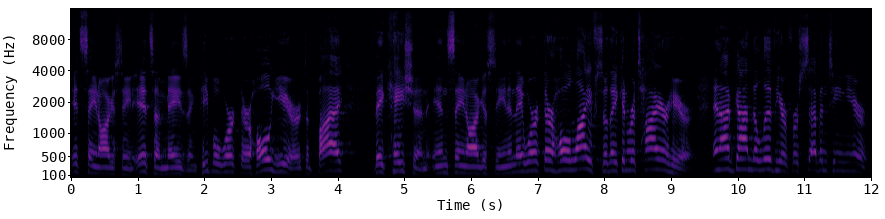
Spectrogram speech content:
it's St. Augustine. It's amazing. People work their whole year to buy vacation in St. Augustine and they work their whole life so they can retire here. And I've gotten to live here for 17 years.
